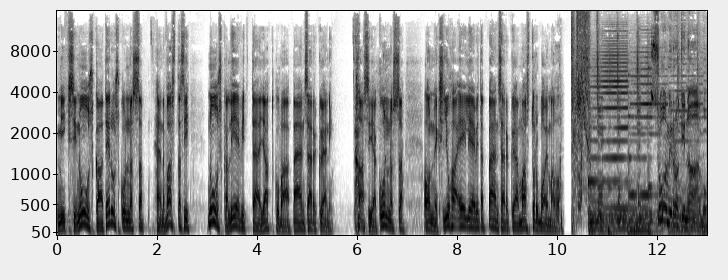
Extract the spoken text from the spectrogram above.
miksi nuuskaat eduskunnassa, hän vastasi, nuuska lievittää jatkuvaa päänsärkyäni. Asia kunnossa. Onneksi Juha ei lievitä päänsärkyä masturboimalla. Suomirokin aamu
